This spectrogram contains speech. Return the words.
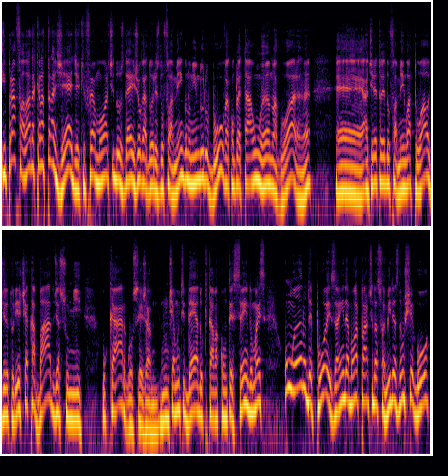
e para falar daquela tragédia que foi a morte dos 10 jogadores do Flamengo no Ninho do Urubu, vai completar um ano agora, né? É, a diretoria do Flamengo, a atual diretoria, tinha acabado de assumir o cargo, ou seja, não tinha muita ideia do que estava acontecendo, mas um ano depois, ainda a maior parte das famílias não chegou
